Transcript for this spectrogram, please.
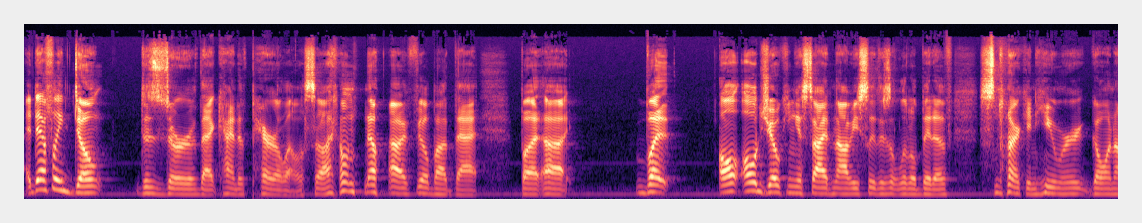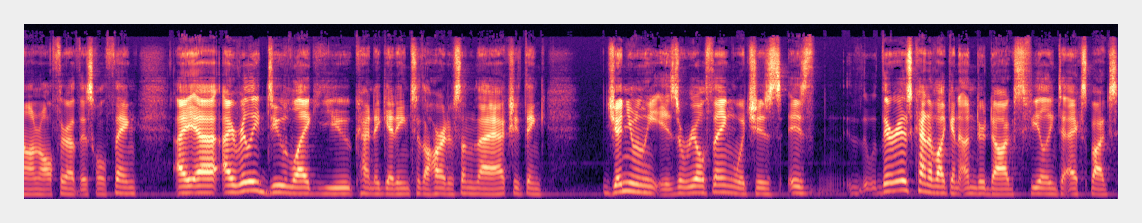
I definitely don't deserve that kind of parallel. So I don't know how I feel about that. But, uh, but all, all joking aside, and obviously there's a little bit of snark and humor going on all throughout this whole thing. I, uh, I really do like you kind of getting to the heart of something that I actually think genuinely is a real thing, which is is there is kind of like an underdog's feeling to Xbox,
